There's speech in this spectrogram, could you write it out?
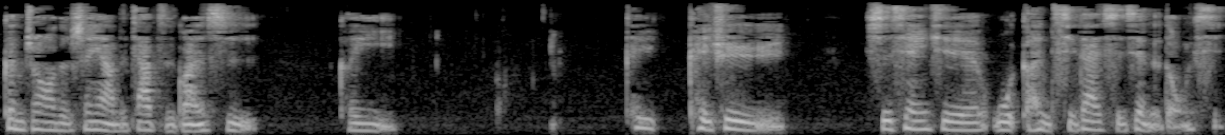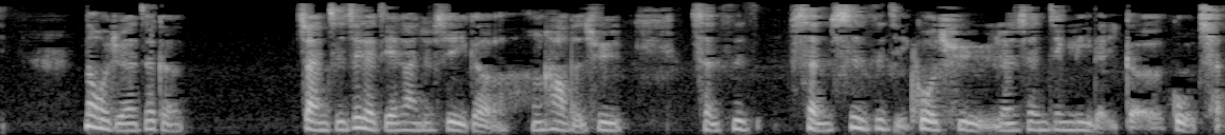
更重要的生涯的价值观是，可以，可以可以去实现一些我很期待实现的东西。那我觉得这个转职这个阶段就是一个很好的去审视审视自己过去人生经历的一个过程。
